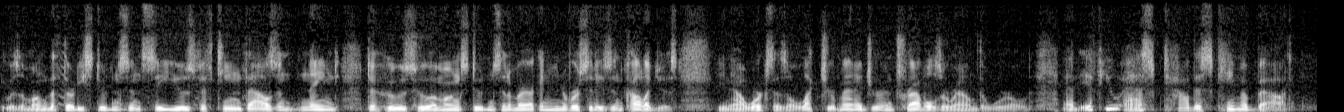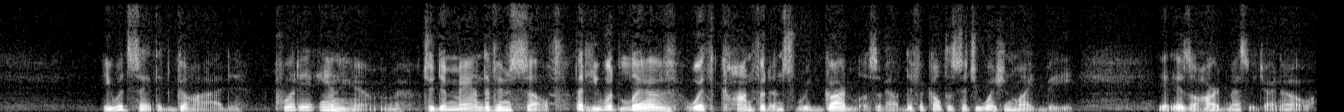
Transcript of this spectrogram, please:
He was among the 30 students in CU's 15,000 named to who's who among students in American universities and colleges. He now works as a lecture manager and travels around the world. And if you asked how this came about, he would say that God put it in him to demand of himself that he would live with confidence regardless of how difficult the situation might be. It is a hard message, I know.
